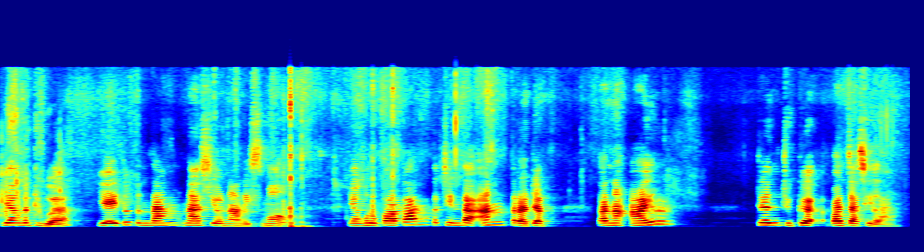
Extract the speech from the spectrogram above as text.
yang kedua yaitu tentang nasionalisme yang merupakan kecintaan terhadap tanah air dan juga Pancasila.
